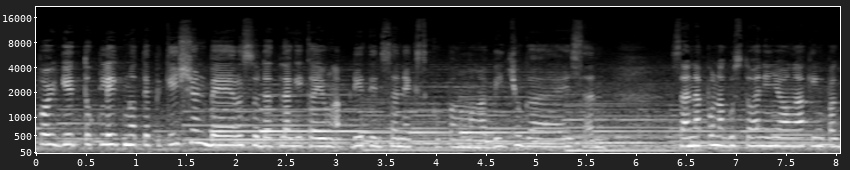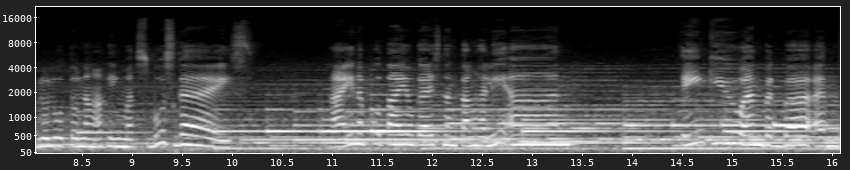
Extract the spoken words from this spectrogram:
forget to click notification bell so that lagi kayong updated sa next ko pang mga video guys. And sana po nagustuhan ninyo ang aking pagluluto ng aking matsbus guys. Kain na po tayo guys ng tanghalian. Thank you and bye-bye and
